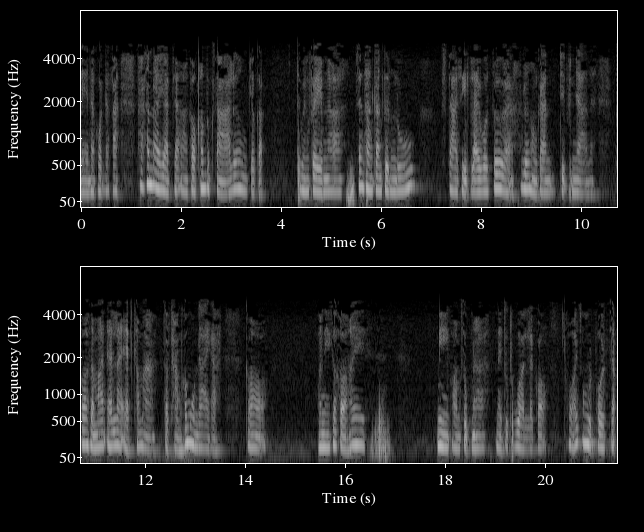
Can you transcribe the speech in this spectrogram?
ในอนาคตนะคะ ถ้าท่านใดอยากจะขอคำปรึกษาเรื่องเกี่ยวกับทวินเฟรมนะคะ เส้นทางการตื่นรู้ Star Seed Light Worker เรื่องของการจิตวิญญาณก็สามารถแอดไลน์แอดเข้ามาสอบถามข้อมูลได้ค่ะ ก็วันนี้ก็ขอให้ มีความสุขนะคะ ในทุกๆวันแล้วก็ขอให้จงหลุดพ้นจาก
